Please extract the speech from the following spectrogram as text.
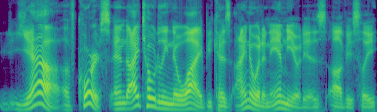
Yeah, of course. And I totally know why, because I know what an amniote is, obviously.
